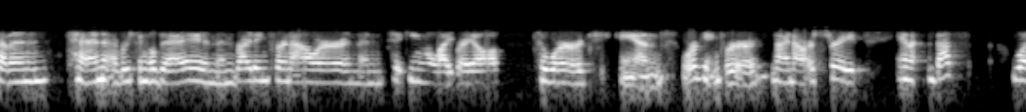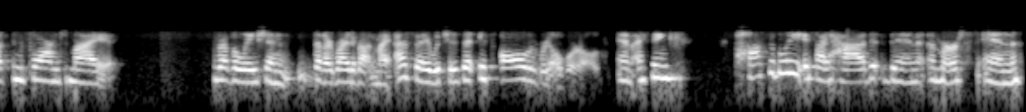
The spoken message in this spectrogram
seven, ten every single day, and then writing for an hour, and then taking the light rail to work and working for nine hours straight. And that's what informed my revelation that I write about in my essay, which is that it's all the real world. And I think possibly if I had been immersed in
